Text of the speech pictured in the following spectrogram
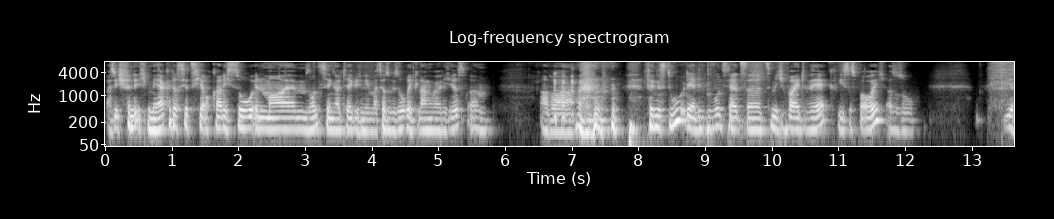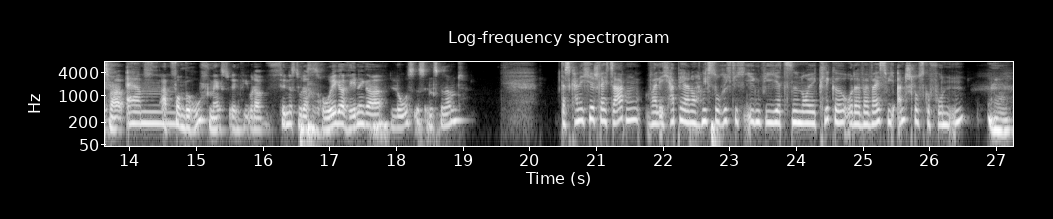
also ich finde, ich merke das jetzt hier auch gar nicht so in meinem sonstigen alltäglichen Leben, was ja sowieso recht langweilig ist. Ähm, aber findest du, der, du wohnst ja jetzt äh, ziemlich weit weg. Wie ist das bei euch? Also so jetzt mal ähm, ab vom Beruf merkst du irgendwie oder findest du, dass es ruhiger, weniger los ist insgesamt? Das kann ich hier schlecht sagen, weil ich habe ja noch nicht so richtig irgendwie jetzt eine neue Clique oder wer weiß wie Anschluss gefunden. Mhm.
